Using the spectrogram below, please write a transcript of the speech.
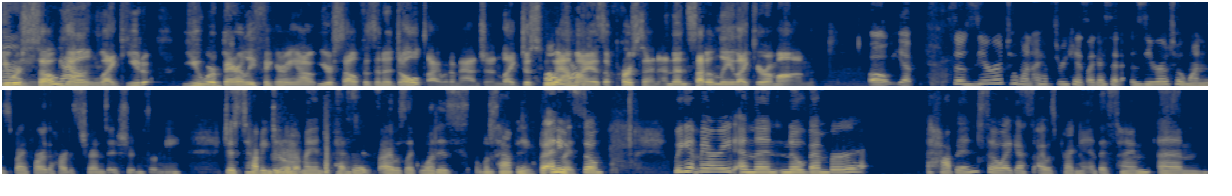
You were so yeah. young. Like you you were barely figuring out yourself as an adult, I would imagine. Like just who Oh, am yeah. I as a person? And then suddenly like you're a mom. oh yep so zero to one i have three kids like i said zero to one is by far the hardest transition for me just having to give up my independence i was like what is what is happening but anyways so we get married and then november happened so i guess i was pregnant at this time um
